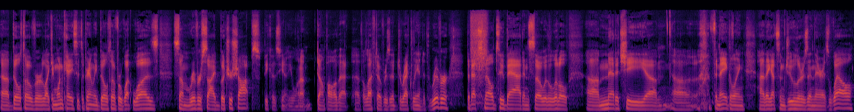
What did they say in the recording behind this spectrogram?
uh, built over, like in one case, it's apparently built over what was some riverside butcher shops because, you know, you want to dump all of that, uh, the leftovers directly into the river. But that smelled too bad. And so with a little uh, Medici um, uh, finagling, they got some jewelers in there as well.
